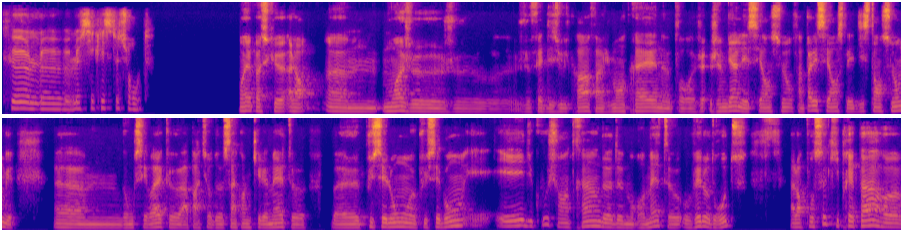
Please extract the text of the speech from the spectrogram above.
que le cycliste sur route. Ouais, parce que alors euh, moi je, je je fais des ultras, enfin je m'entraîne pour j'aime bien les séances longues, enfin pas les séances, les distances longues. Euh, donc c'est vrai que à partir de 50 km, euh, bah, plus c'est long, plus c'est bon. Et, du coup, je suis en train de, de me remettre au vélo de route. Alors pour ceux qui préparent, euh,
